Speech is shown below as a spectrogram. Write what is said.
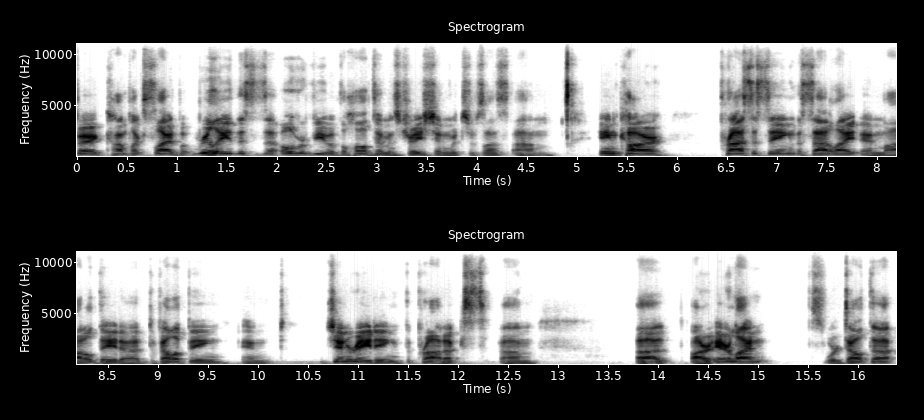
very complex slide, but really this is an overview of the whole demonstration, which was um, NCAR processing the satellite and model data, developing and generating the products. Um, uh, our airlines were Delta,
